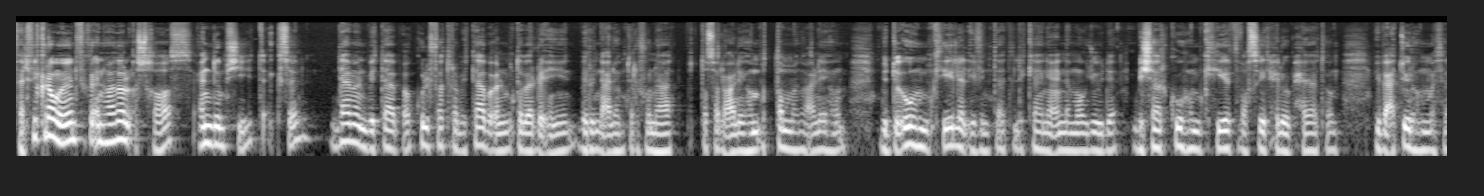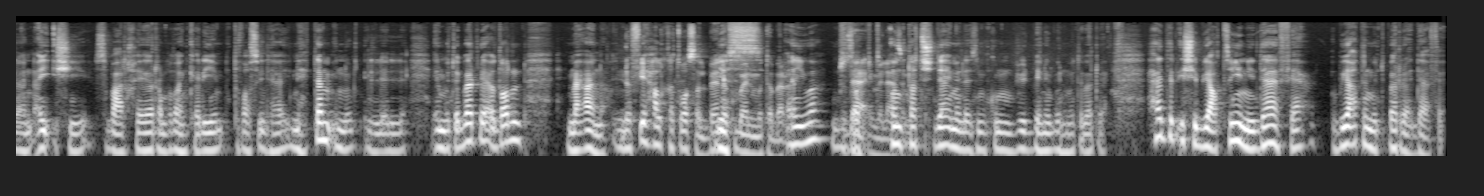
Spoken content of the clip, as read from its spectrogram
فالفكرة وين؟ الفكرة إنه هذول الأشخاص عندهم sheet Excel دائما بيتابعوا كل فترة بيتابعوا المتبرعين بيرن عليهم تلفونات بيتصلوا عليهم بيطمنوا عليهم بدعوهم كثير للإيفنتات اللي كانت عندنا موجودة بيشاركوهم كثير تفاصيل حلوة بحياتهم بيبعثوا لهم مثلا أي شيء صباح الخير رمضان كريم التفاصيل هاي. نهتم إنه المتبرع يضل معنا إنه في حلقة وصل بينك وبين المتبرع. أيوه دائما لازم تاتش دائما لازم يكون موجود بيني وبين المتبرع. هذا الشيء بيعطيني دافع وبيعطي المتبرع دافع.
